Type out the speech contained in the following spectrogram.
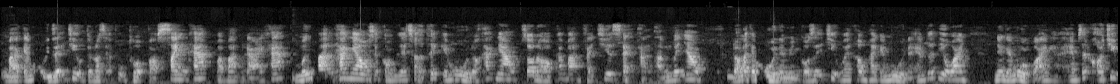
Ừ. và cái mùi dễ chịu thì nó sẽ phụ thuộc vào xanh khác và bạn gái khác. Mỗi bạn khác nhau sẽ có cái sở thích cái mùi nó khác nhau do đó các bạn phải chia sẻ thẳng thắn với nhau. Đó là cái mùi này mình có dễ chịu hay không hay cái mùi này em rất yêu anh nhưng cái mùi của anh em rất khó chịu.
